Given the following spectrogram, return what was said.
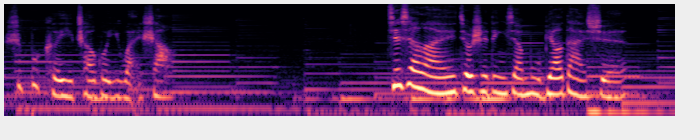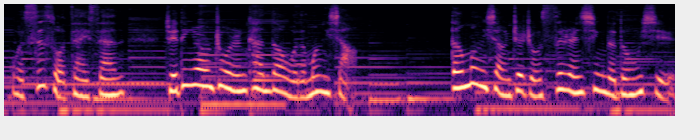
是不可以超过一晚上。接下来就是定下目标大学，我思索再三，决定让众人看到我的梦想。当梦想这种私人性的东西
